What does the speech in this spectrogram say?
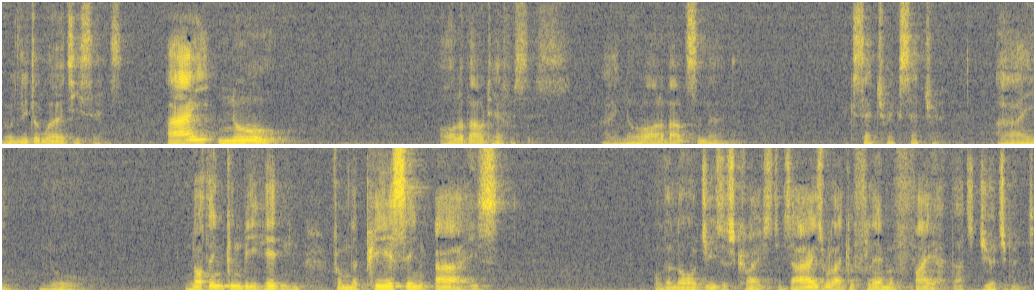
Those little words he says. I know all about Ephesus. I know all about Smyrna etc., etc. I know. Nothing can be hidden from the piercing eyes of the Lord Jesus Christ. His eyes were like a flame of fire. That's judgment.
